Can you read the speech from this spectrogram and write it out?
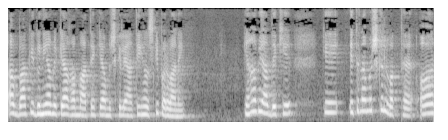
اب باقی دنیا میں کیا غم آتے ہیں، کیا مشکلیں آتی ہیں، اس کی پرواہ نہیں۔ یہاں بھی آپ دیکھیے کہ اتنا مشکل وقت ہے اور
